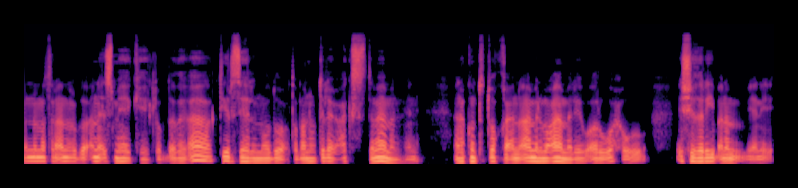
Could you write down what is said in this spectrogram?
إنه مثلا أنا أنا اسمي هيك هيك لو بدي أغير. آه كثير سهل الموضوع. طبعا هو طلع عكس تماما. يعني أنا كنت أتوقع إنه أعمل معاملة وأروح و إشي غريب. أنا يعني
